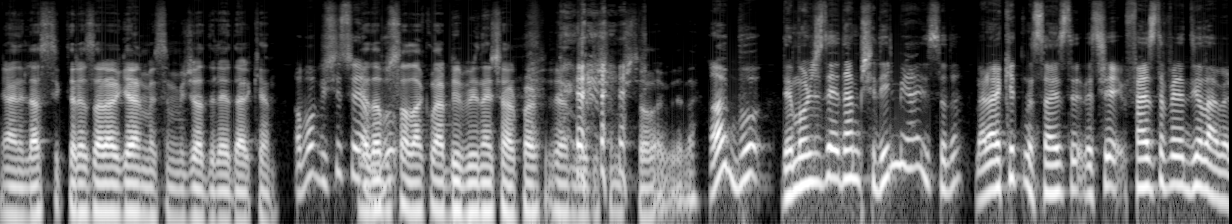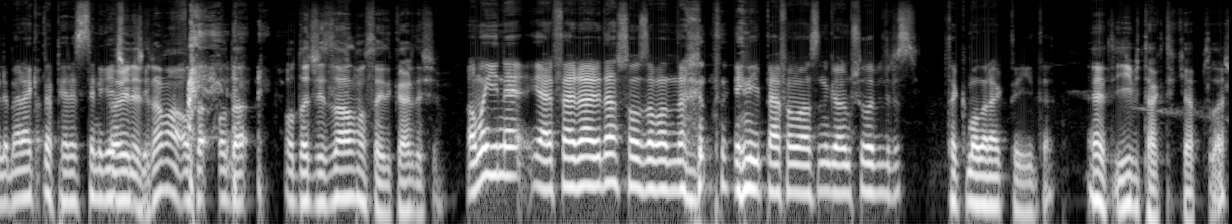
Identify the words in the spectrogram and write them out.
Yani lastiklere zarar gelmesin mücadele ederken. Ama bir şey Ya söyleyeyim. da bu bu, salaklar birbirine çarpar falan diye düşünmüş de olabilirler. Abi bu demoralize eden bir şey değil mi ya insada? Merak etme ve şey, Verstappen'e diyorlar böyle merak etme Perez seni geçmeyecek. Öyledir ama o da o da o da ceza almasaydı kardeşim. Ama yine yani Ferrari'den son zamanların en iyi performansını görmüş olabiliriz. Takım olarak da iyiydi. Evet iyi bir taktik yaptılar.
